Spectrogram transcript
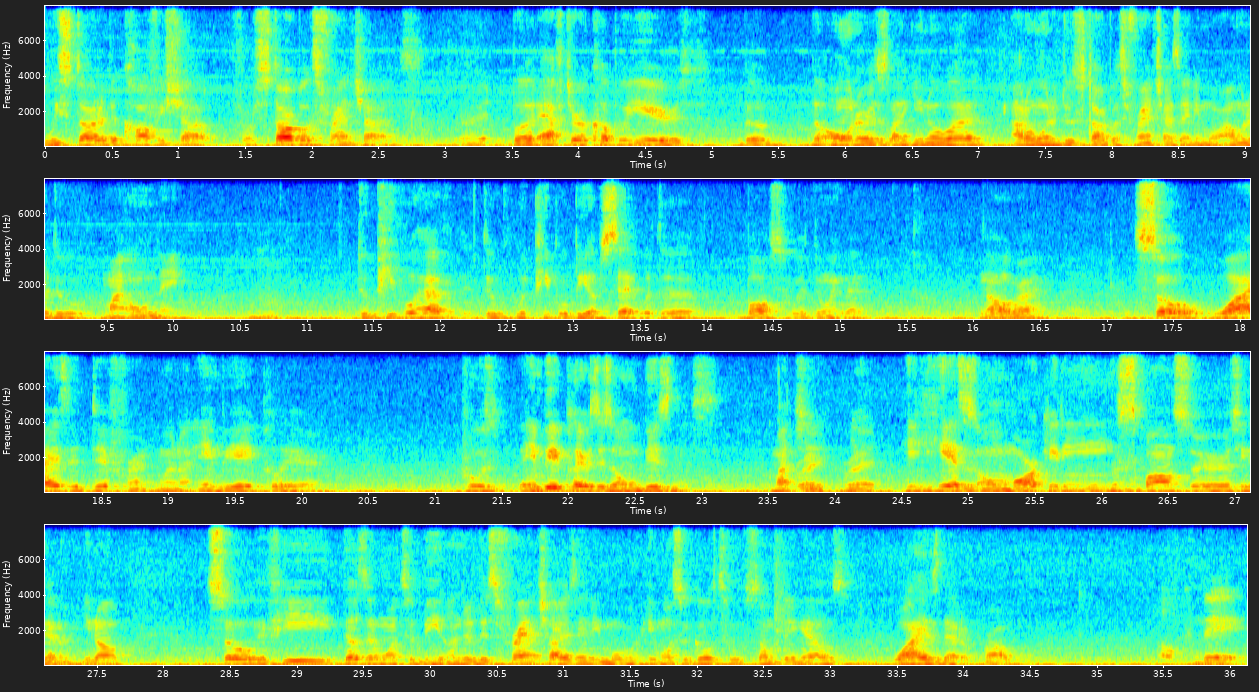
we started the coffee shop for Starbucks franchise. Right. But after a couple years, the the owner is like, you know what? I don't want to do Starbucks franchise anymore. I want to do my own name. Do people have? Do would people be upset with the boss with doing that? No, right? So why is it different when an NBA player, who's the NBA player is his own business, 맞지? right. He, he has his own marketing, Right. sponsors. He got you know. So if he doesn't want to be under this franchise anymore, he wants to go to something else. Why is that a problem? 어 근데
